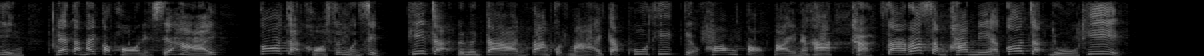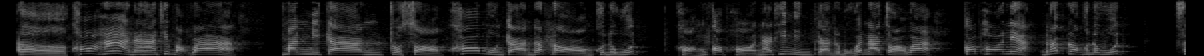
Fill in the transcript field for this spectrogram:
พิง และทำให้กพเนี่ยเสียหาย ก็จะขอสงวนสิทธิ์ที่จะดำเนินการตามกฎหมายกับผู้ที่เกี่ยวข้องต่อไปนะคะค่ะสาระสำคัญเนี่ยก็จะอยู่ที่เอ่อข้อ5นะคะที่บอกว่ามันมีการตรวจสอบข้อมูลการรับรองคุณวุฒิของกพนะที่มีการระบุว่าหน้าจอว่ากพเนี่ยรับรองคุณวุฒิ ส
